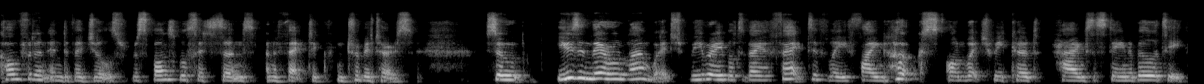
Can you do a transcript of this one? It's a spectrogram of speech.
confident individuals, responsible citizens, and effective contributors. So, using their own language, we were able to very effectively find hooks on which we could hang sustainability.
